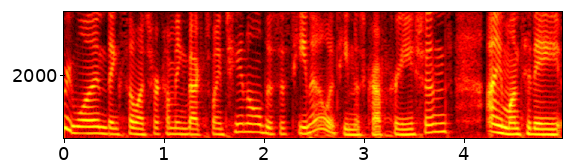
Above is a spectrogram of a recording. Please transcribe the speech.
everyone, thanks so much for coming back to my channel. This is Tina with Tina's Craft Creations. I am on today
